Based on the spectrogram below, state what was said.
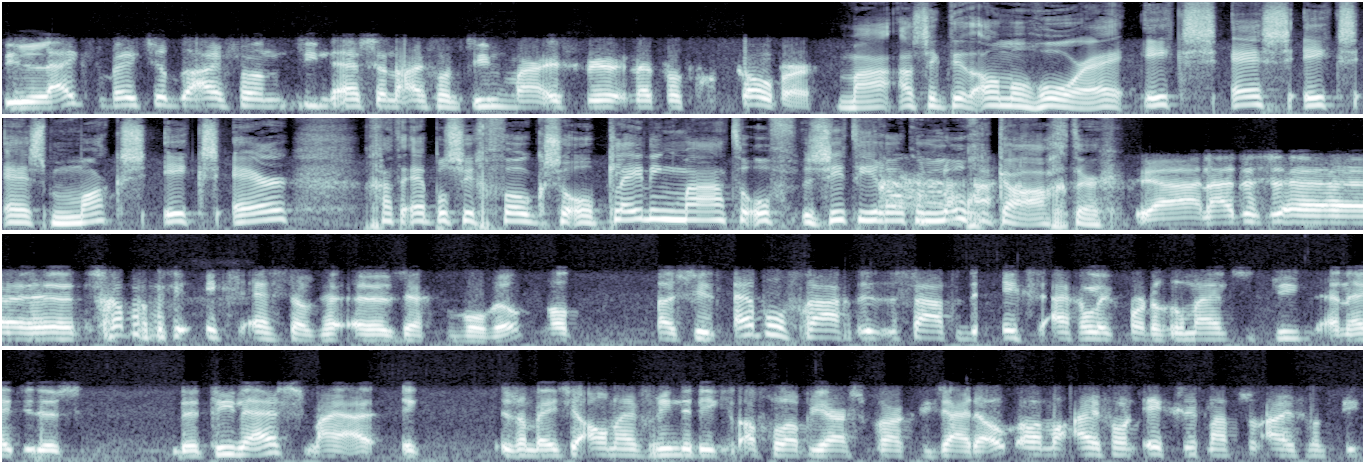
Die lijkt een beetje op de iPhone 10s en de iPhone 10, maar is weer net wat goedkoper. Maar als ik dit allemaal hoor, hè, XS, XS Max, XR, gaat Apple zich focussen op kledingmaten of zit hier ook een logica achter? Ja, nou het is, uh, het is grappig dat je XS ook uh, zegt bijvoorbeeld. Want als je het Apple vraagt, staat de X eigenlijk voor de Romeinse 10 en heet hij dus de 10S. Maar ja, ik, een beetje al mijn vrienden die ik het afgelopen jaar sprak, die zeiden ook allemaal iPhone X in plaats van iPhone 10.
